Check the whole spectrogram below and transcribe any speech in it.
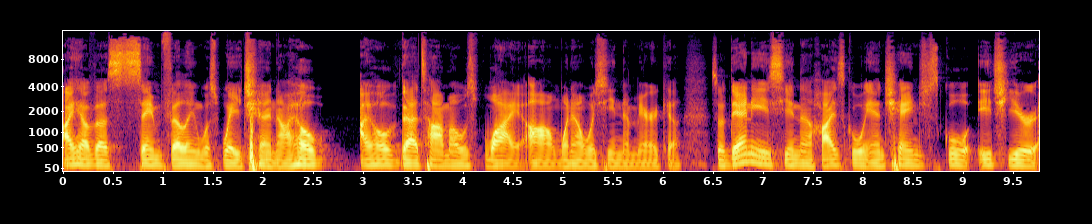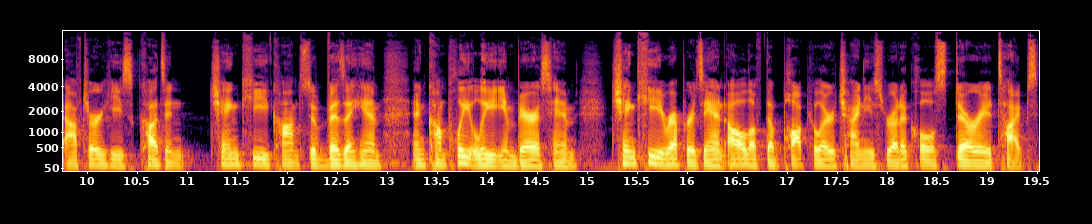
I have the same feeling with Wei Chen. I hope I hope that time I was white um, when I was in America. So Danny is in a high school and changed school each year after his cousin Chin-Kee comes to visit him and completely embarrass him. Chin-Kee represents all of the popular Chinese radical stereotypes,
